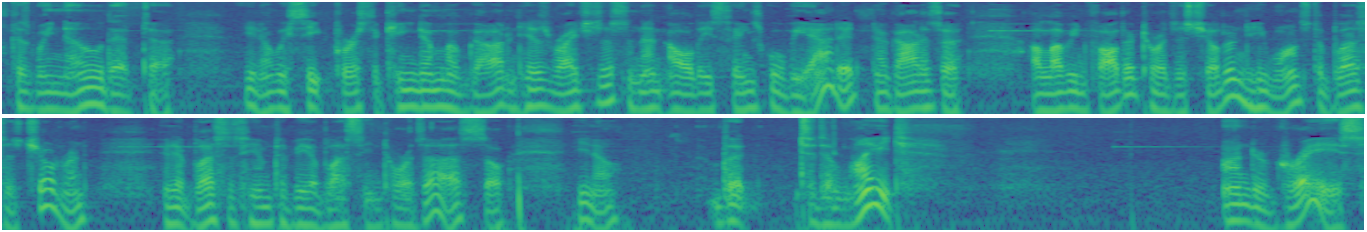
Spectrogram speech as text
because we know that, uh, you know, we seek first the kingdom of God and His righteousness, and then all these things will be added. Now, God is a, a loving Father towards His children. He wants to bless His children, and it blesses Him to be a blessing towards us. So, you know, but to delight under grace,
